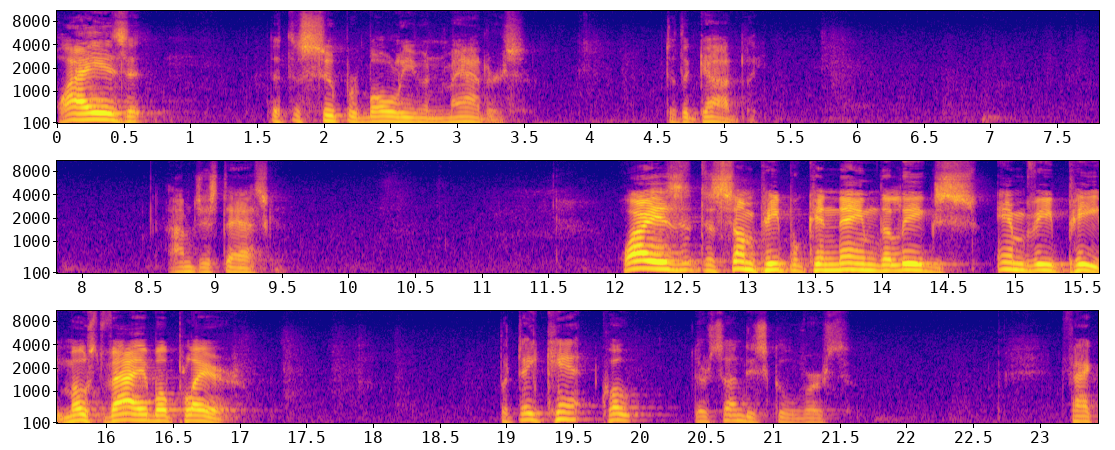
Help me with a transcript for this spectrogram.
Why is it that the Super Bowl even matters to the godly? I'm just asking. Why is it that some people can name the league's MVP, most valuable player, but they can't quote their Sunday school verse? In fact,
